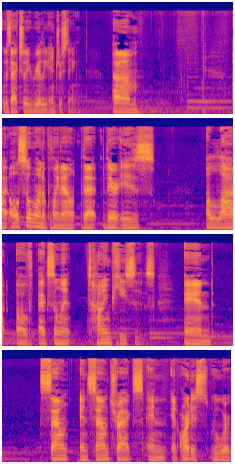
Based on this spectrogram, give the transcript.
was actually really interesting. Um, I also want to point out that there is a lot of excellent timepieces and sound and soundtracks and and artists who were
